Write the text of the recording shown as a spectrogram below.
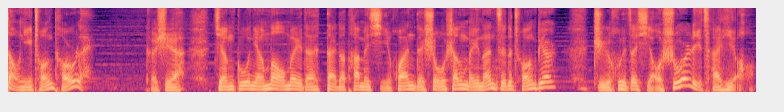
到你床头来。可是，将姑娘冒昧的带到他们喜欢的受伤美男子的床边，只会在小说里才有，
